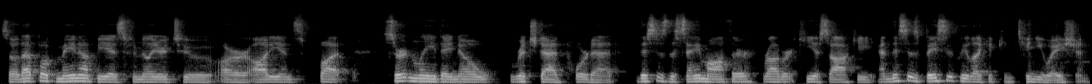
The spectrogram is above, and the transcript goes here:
So that book may not be as familiar to our audience, but certainly they know Rich Dad Poor Dad. This is the same author, Robert Kiyosaki, and this is basically like a continuation,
